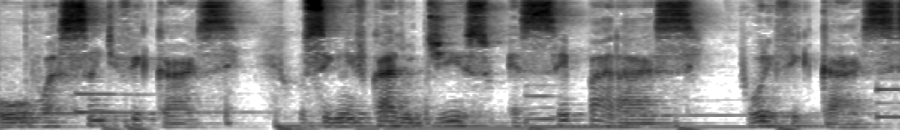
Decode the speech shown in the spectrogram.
povo a santificar-se. O significado disso é separar-se, purificar-se,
